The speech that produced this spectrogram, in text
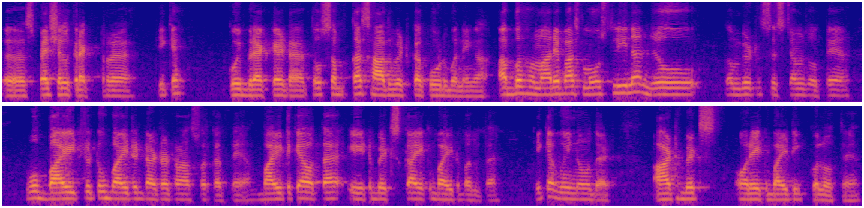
स्पेशल uh, करेक्टर है ठीक है? कोई ब्रैकेट है तो सबका सात बिट का कोड बनेगा। अब हमारे पास मोस्टली ना जो कंप्यूटर सिस्टम्स होते हैं, वो byte to byte data transfer करते हैं। बाइट क्या होता है? एट बिट्स का एक बाइट बनता है, ठीक है? वी नो दैट आठ बिट्स और एक बाइट इक्वल होते हैं।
